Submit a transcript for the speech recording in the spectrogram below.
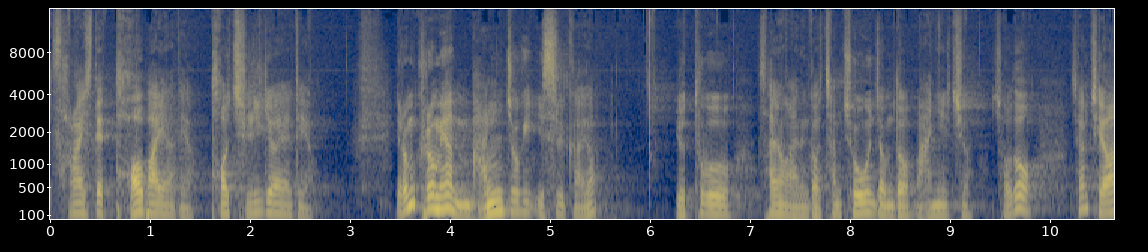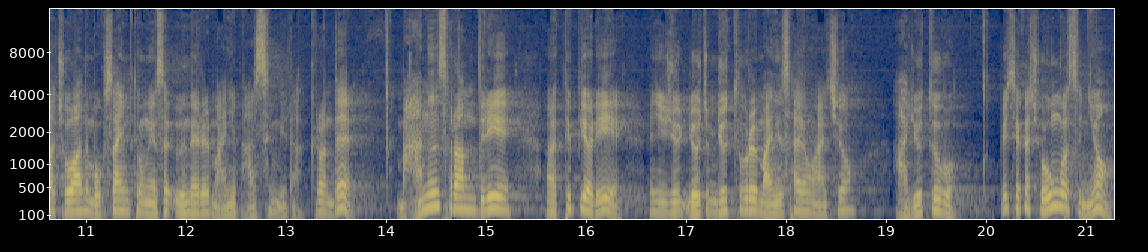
살아있을 때 더 봐야 돼요. 더 즐겨야 돼요. 여러분, 그러면 만족이 있을까요? 유튜브 사용하는 것 참 좋은 점도 많이 있죠. 저도 참 제가 좋아하는 목사님 통해서 은혜를 많이 받습니다. 그런데 많은 사람들이 어, 특별히 요즘 유튜브를 많이 사용하죠. 아, 유튜브. 제가 좋은 것은요.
